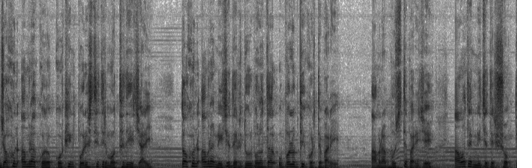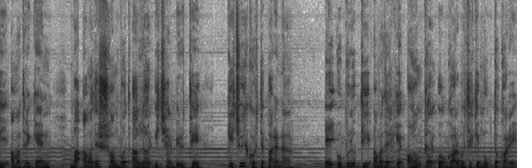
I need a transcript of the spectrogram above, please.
যখন আমরা কোনো কঠিন পরিস্থিতির মধ্যে দিয়ে যাই, তখন আমরা নিজেদের দুর্বলতা উপলব্ধি করতে পারি। আমরা বুঝতে পারি যে আমাদের নিজেদের শক্তি, আমাদের জ্ঞান বা আমাদের সম্পদ আল্লাহর ইচ্ছার বিরুদ্ধে কিছুই করতে পারে না। এই উপলব্ধি আমাদেরকে অহংকার ও গর্ব থেকে মুক্ত করে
